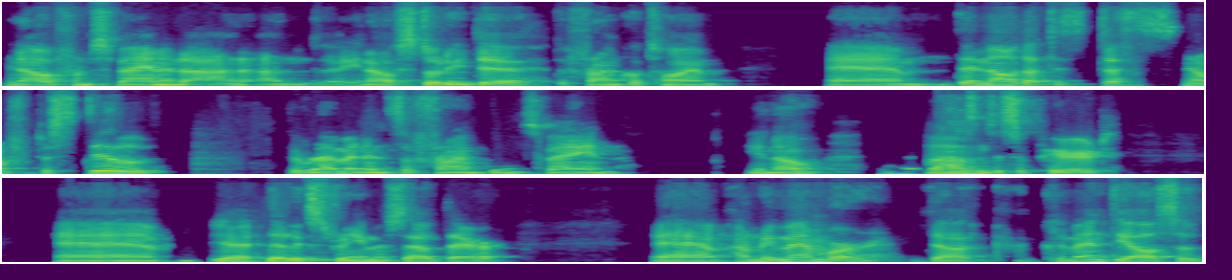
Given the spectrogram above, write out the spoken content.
you know, from Spain and that, and, and you know, studied the the Franco time, um, they know that that's you know, there's still the remnants of Franco in Spain. You know, that mm. hasn't disappeared. Um, yeah, still extremists out there. Um, and remember that Clemente also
